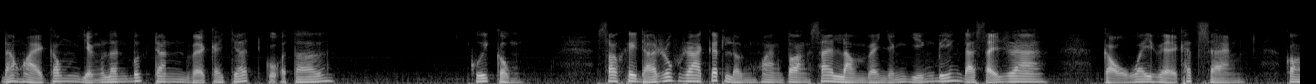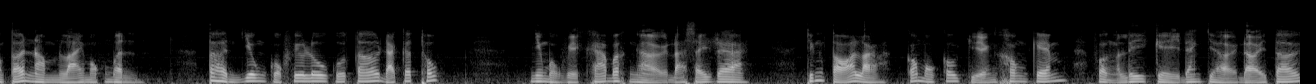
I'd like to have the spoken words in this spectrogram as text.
đã hoài công dựng lên bức tranh về cái chết của tớ. Cuối cùng, sau khi đã rút ra kết luận hoàn toàn sai lầm về những diễn biến đã xảy ra, cậu quay về khách sạn, còn tớ nằm lại một mình. Tớ hình dung cuộc phiêu lưu của tớ đã kết thúc, nhưng một việc khá bất ngờ đã xảy ra, chứng tỏ là có một câu chuyện không kém phần ly kỳ đang chờ đợi tớ.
